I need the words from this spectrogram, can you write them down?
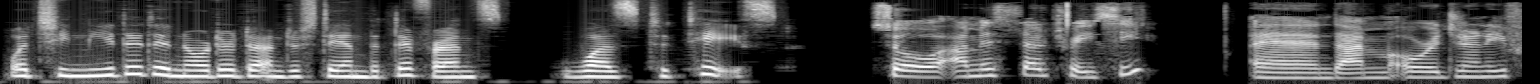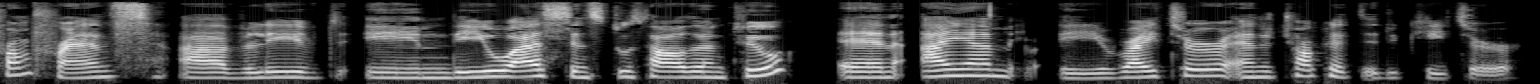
what she needed in order to understand the difference was to taste. So I'm Estelle Tracy and I'm originally from France. I've lived in the US since 2002 and I am a writer and a chocolate educator.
